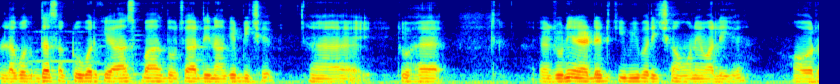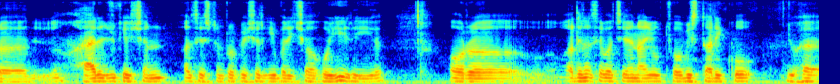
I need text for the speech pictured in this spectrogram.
लगभग दस अक्टूबर के आसपास दो चार दिन आगे पीछे जो है, जूनियर एडेड की भी परीक्षा होने वाली है और हायर एजुकेशन असिस्टेंट प्रोफेसर की परीक्षा हो ही रही है और अधीन सेवा चयन आयोग चौबीस तारीख को जो है,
